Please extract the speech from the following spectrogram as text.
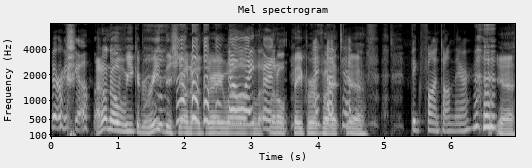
there we go. I don't know if you could read the show notes very well, I li- couldn't. little paper, I'd have but to have- yeah, Big font on there. yeah.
